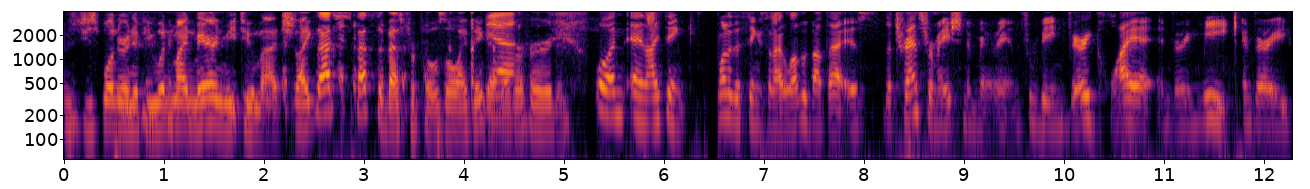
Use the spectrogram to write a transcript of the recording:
was just wondering if you wouldn't mind marrying me too much. Like that's that's the best proposal I think Yeah. I've ever heard. And Well, and, and I think one of the things that I love about that is the transformation of Marion from being very quiet and very meek and very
